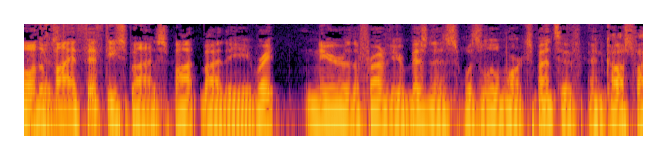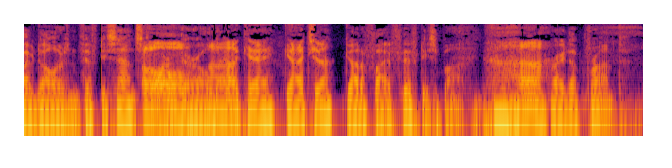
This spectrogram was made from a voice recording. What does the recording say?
Oh, the 550 spot. the spot. spot by the right near the front of your business was a little more expensive and cost five dollars and fifty cents to Oh, park there all day. okay. Gotcha. Got a 550 spot Uh-huh. right up front.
